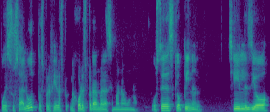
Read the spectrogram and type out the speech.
pues su salud, pues prefiero mejor esperarme a la semana 1. ¿Ustedes qué opinan? ¿Sí les dio,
